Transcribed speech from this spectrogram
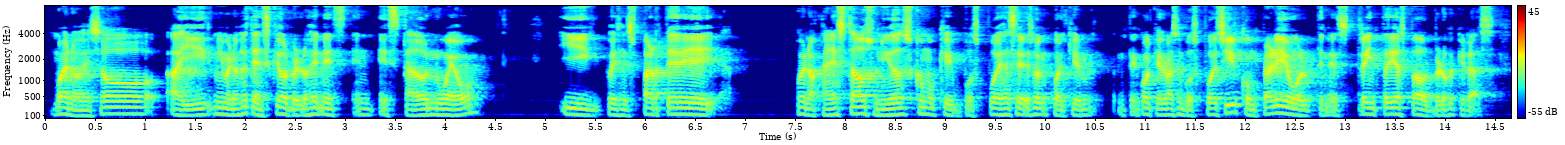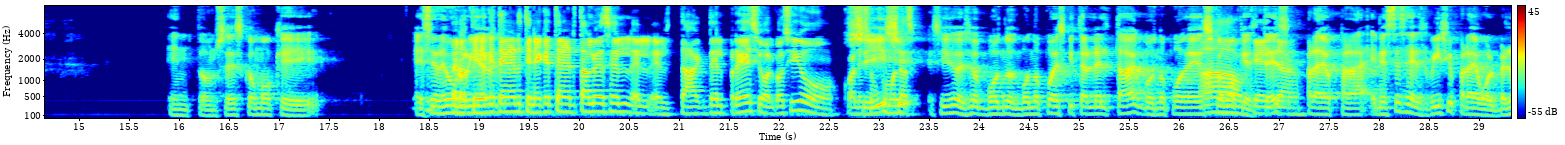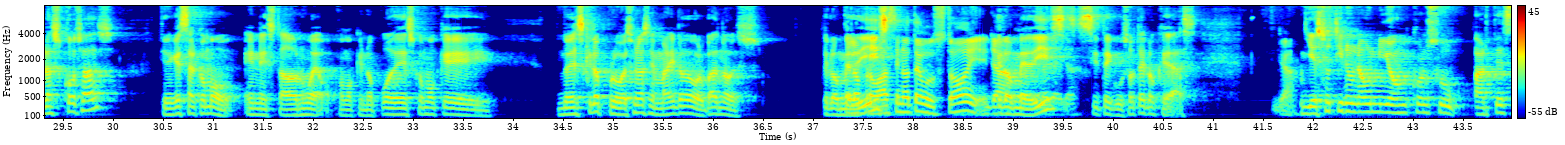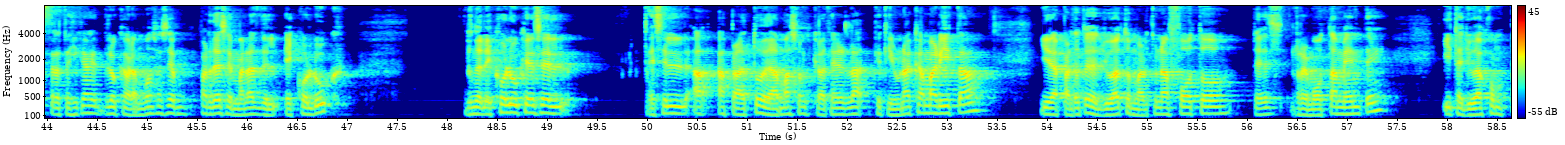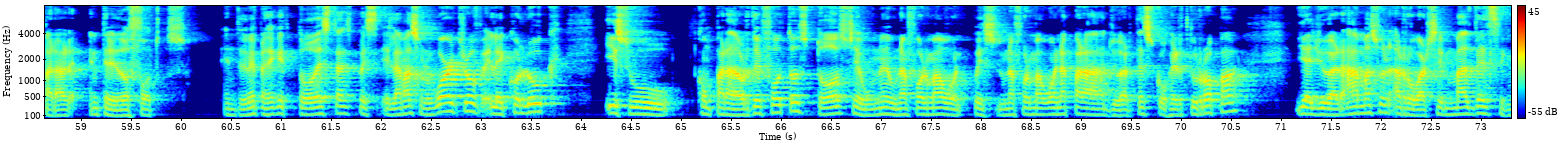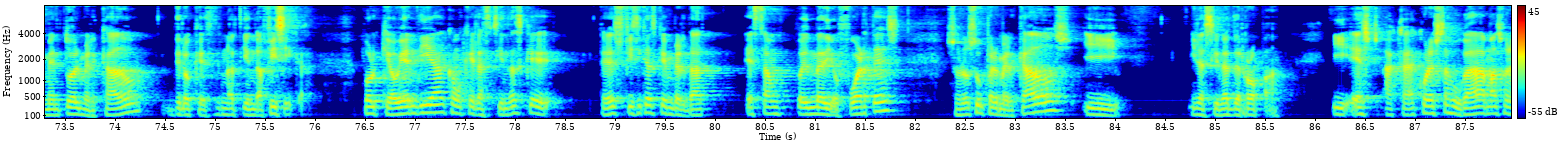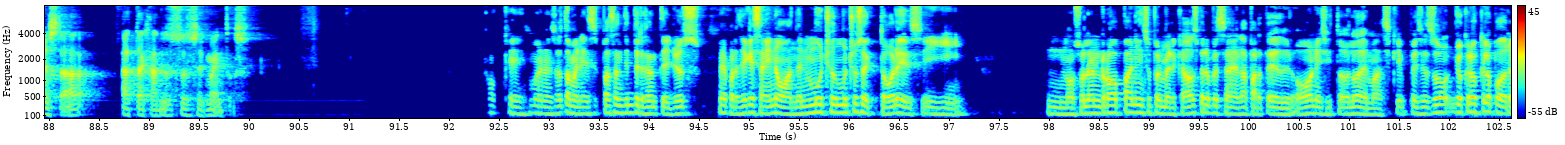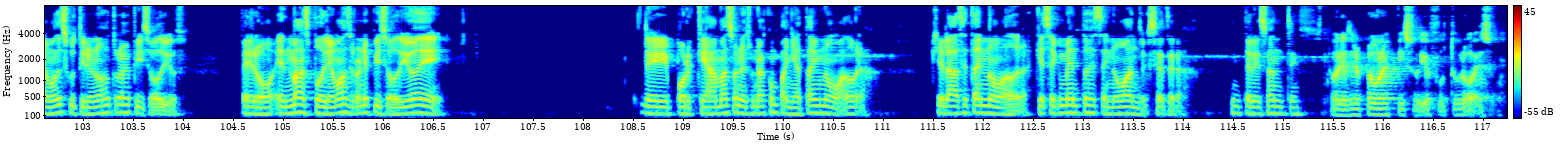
Bueno, eso ahí mi menos que tienes que devolverlos en, en estado nuevo y pues es parte de, bueno, acá en Estados Unidos como que vos puedes hacer eso en cualquier, en cualquier almacén, vos puedes ir, comprar y devolver, tenés 30 días para devolver lo que quieras. Entonces como que ese Pero tiene que tener, tiene que tener tal vez el, el, el, tag del precio o algo así, o cuáles sí, son como sí, las... Sí, eso, vos, no, vos no puedes quitarle el tag, vos no puedes ah, como okay, que estés, para, para, en este servicio para devolver las cosas, tiene que estar como en estado nuevo, como que no puedes como que, no es que lo pruebes una semana y lo devuelvas, no es, te lo medís. Te lo si no te gustó y ya. Te lo medís, si te gustó te lo quedas. Ya. Y eso tiene una unión con su parte estratégica de lo que hablamos hace un par de semanas del EcoLook, donde el EcoLook es el, es el aparato de Amazon que va a tener la, que tiene una camarita y el aparato te ayuda a tomarte una foto entonces, remotamente y te ayuda a comparar entre dos fotos. Entonces me parece que todo esto, pues el Amazon Wardrobe, el EcoLook y su comparador de fotos, todo se une de una forma, pues, una forma buena para ayudarte a escoger tu ropa y ayudar a Amazon a robarse más del segmento del mercado de lo que es una tienda física. Porque hoy en día como que las tiendas que, tiendas físicas que en verdad están pues medio fuertes son los supermercados y, y las tiendas de ropa. Y esto, acá con esta jugada Amazon está atacando estos segmentos. Ok, bueno, eso también es bastante interesante. Ellos me parece que están innovando en muchos, muchos sectores y no solo en ropa ni en supermercados, pero pues en la parte de drones y todo lo demás, que pues eso yo creo que lo podremos discutir en otros episodios. Pero es más, podríamos hacer un episodio de, de por qué Amazon es una compañía tan innovadora, qué la hace tan innovadora, qué segmentos está innovando, etcétera. Interesante. Podría ser para un episodio futuro eso.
